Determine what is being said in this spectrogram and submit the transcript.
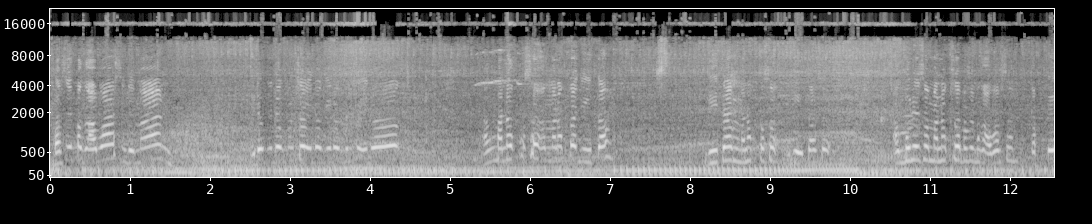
Kasi mag-awas, hindi man. Idog, idog, bunso, idog, idog, bunso, idog. Ang manok ko sa, ang manok pa, gita. Gita, ang manok ko sa, gita sa. Ang buli sa manok sa, basta mag-awas sa, kape.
